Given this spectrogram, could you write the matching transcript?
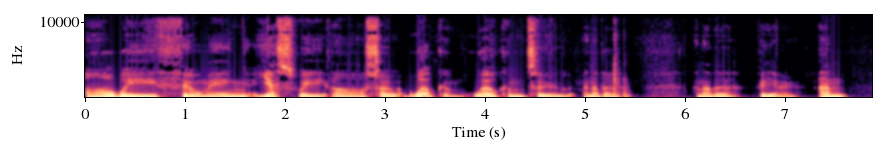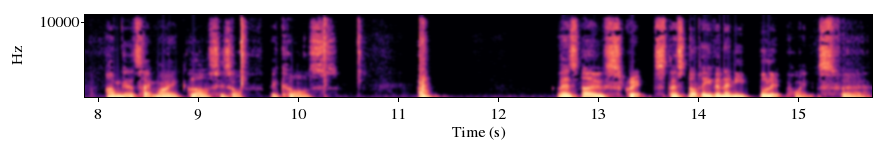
Are we filming? Yes, we are. So welcome, welcome to another another video. And I'm going to take my glasses off because there's no scripts. There's not even any bullet points for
